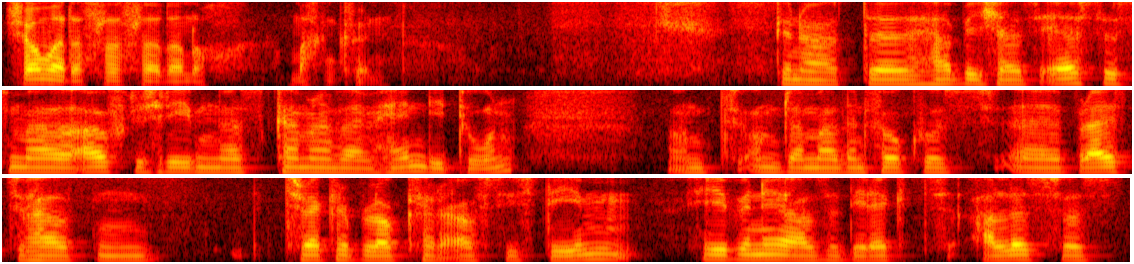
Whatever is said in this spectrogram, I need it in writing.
schauen wir das, was wir da noch machen können. Genau, da habe ich als erstes mal aufgeschrieben, was kann man beim Handy tun. Und um da mal den Fokus äh, breit zu halten, Tracker-Blocker auf Systemebene, also direkt alles, was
